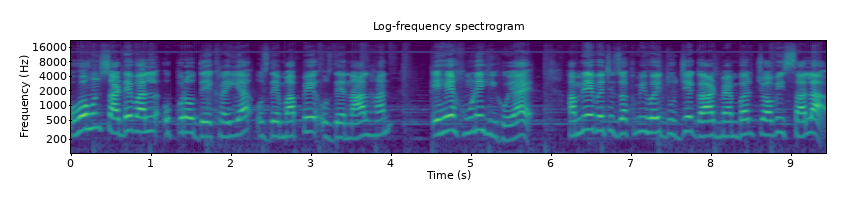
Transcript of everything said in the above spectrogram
ਉਹ ਹੁਣ ਸਾਡੇ ਵੱਲ ਉੱਪਰੋਂ ਦੇਖ ਰਹੀ ਹੈ। ਉਸਦੇ ਮਾਪੇ ਉਸਦੇ ਨਾਲ ਹਨ। ਇਹ ਹੁਣੇ ਹੀ ਹੋਇਆ ਹੈ। ਹਮਲੇ ਵਿੱਚ ਜ਼ਖਮੀ ਹੋਏ ਦੂਜੇ ਗਾਰਡ ਮੈਂਬਰ 24 ਸਾਲਾ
